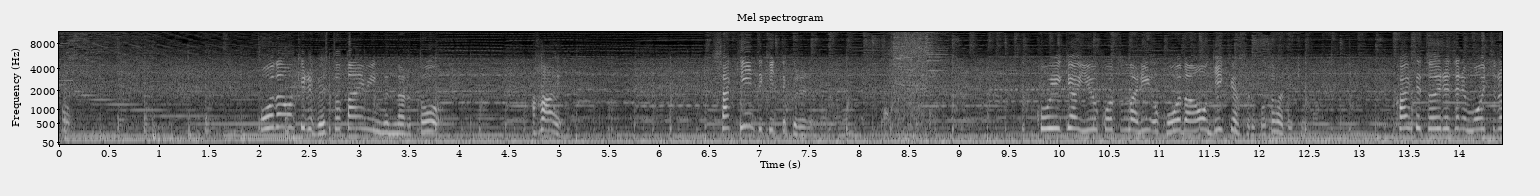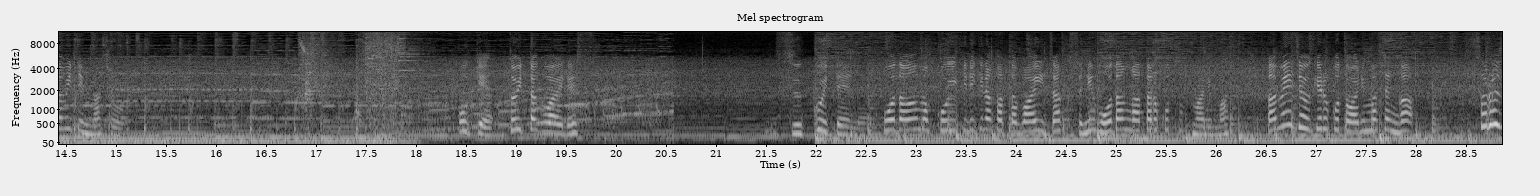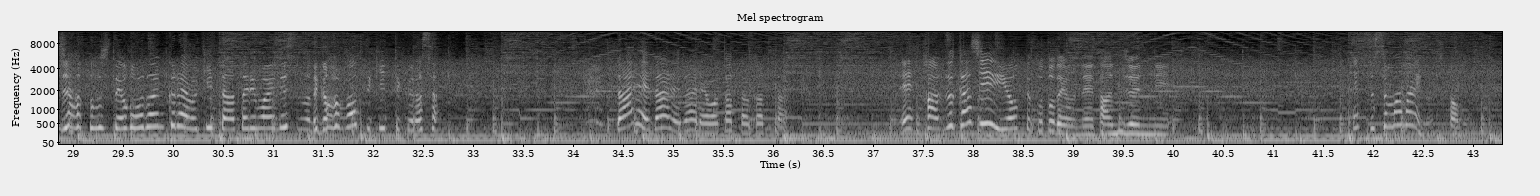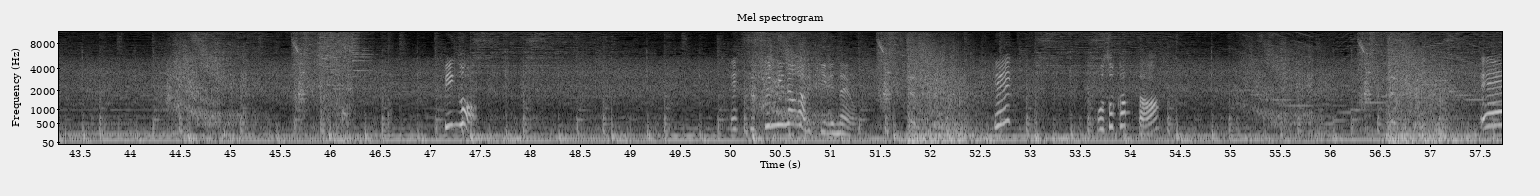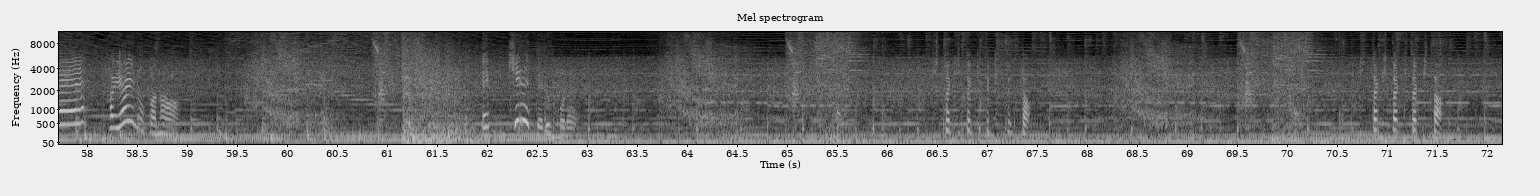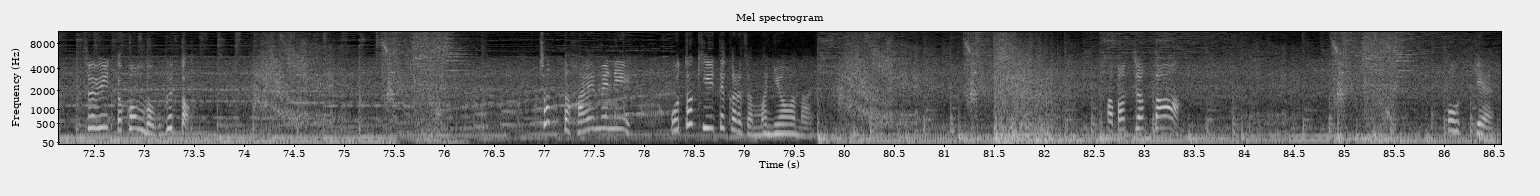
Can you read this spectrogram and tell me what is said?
砲弾を切るベストタイミングになるとはい。シャキーンって切ってくれるの。攻撃は有効となり砲弾を撃破することができます。解説を入れずにもう一度見てみましょう。OK といった具合です。すっごい丁寧。砲弾をうまく攻撃できなかった場合ザックスに砲弾が当たることとなります。ダメージを受けることはありませんがソルジャーとして砲弾くらいは切って当たり前ですので頑張って切ってください。誰誰誰？分かった分かった。え恥ずかしいよってことだよね単純に。え進まないの？しかも。ビンゴ！え進みながら切りなよ。え？遅かった？えー、早いのかな？え切れてるこれ。きたきたきた。きたきたきたきたきた。ツーヒットコンボグッド。ちょっと早めに音聞いてからじゃ間に合わない。当たっちゃった。オッケ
